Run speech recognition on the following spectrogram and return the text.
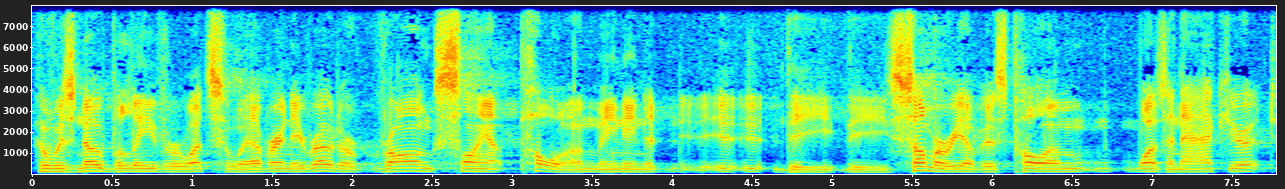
who was no believer whatsoever, and he wrote a wrong slant poem, meaning it, it, the, the summary of his poem wasn't accurate.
